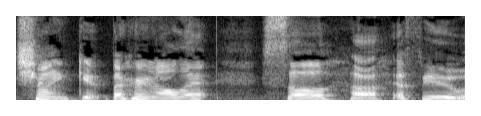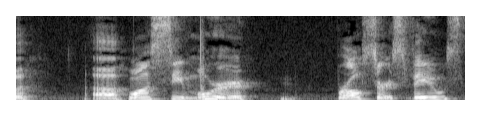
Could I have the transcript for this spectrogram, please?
try and get better and all that. So, uh, if you uh, want to see more Brawl Stars fails,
